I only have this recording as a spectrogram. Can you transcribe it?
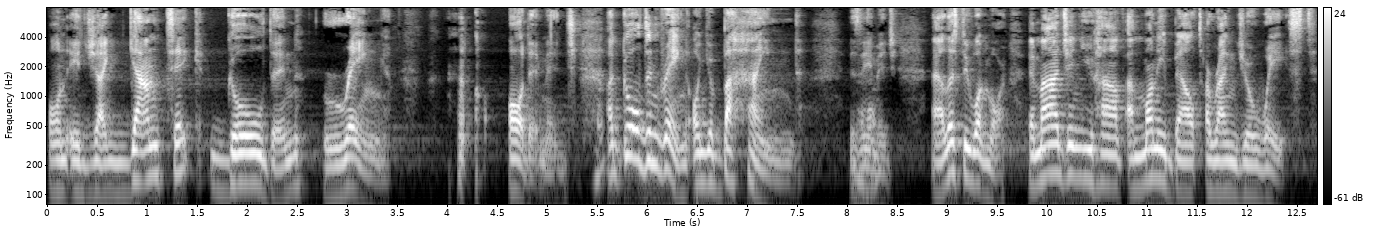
on a gigantic golden ring. Odd image. A golden ring on your behind is the yeah. image. Uh, let's do one more. Imagine you have a money belt around your waist.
